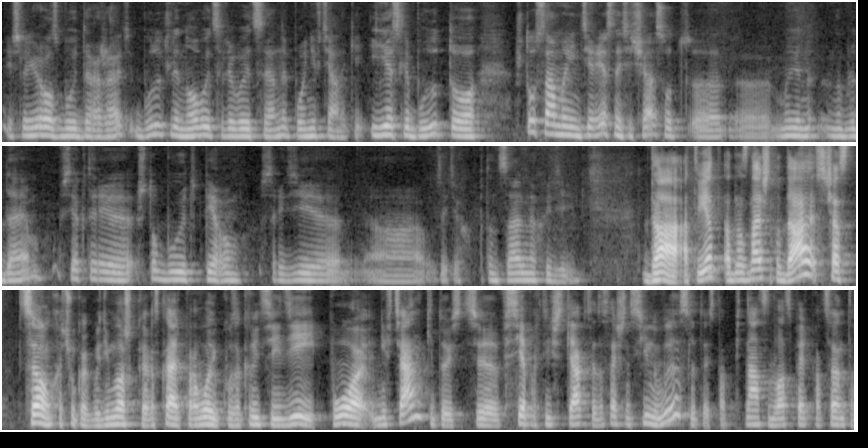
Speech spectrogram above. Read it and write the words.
если Юрос будет дорожать, будут ли новые целевые цены по нефтянке? И если будут, то что самое интересное сейчас, вот э, э, мы наблюдаем в секторе, что будет первым среди вот этих потенциальных идей? Да, ответ однозначно да. Сейчас в целом хочу как бы немножко рассказать про логику закрытия идей по нефтянке. То есть э, все практически акции достаточно сильно выросли, то есть там 15-25% э,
